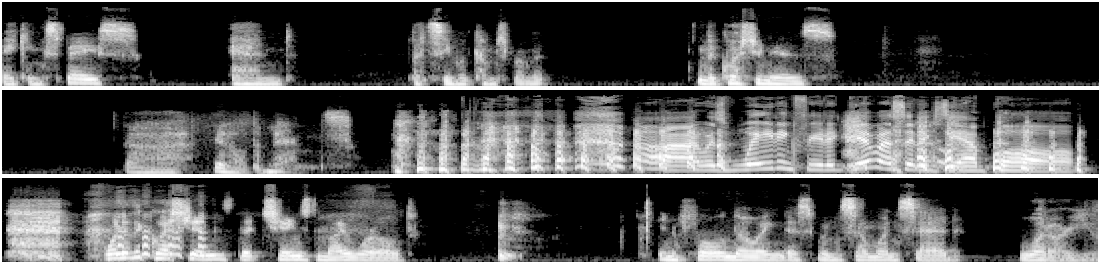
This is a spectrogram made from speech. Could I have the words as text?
making space, and let's see what comes from it. And the question is uh, it all depends. oh, I was waiting for you to give us an example. One of the questions that changed my world in full knowingness when someone said, What are you?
